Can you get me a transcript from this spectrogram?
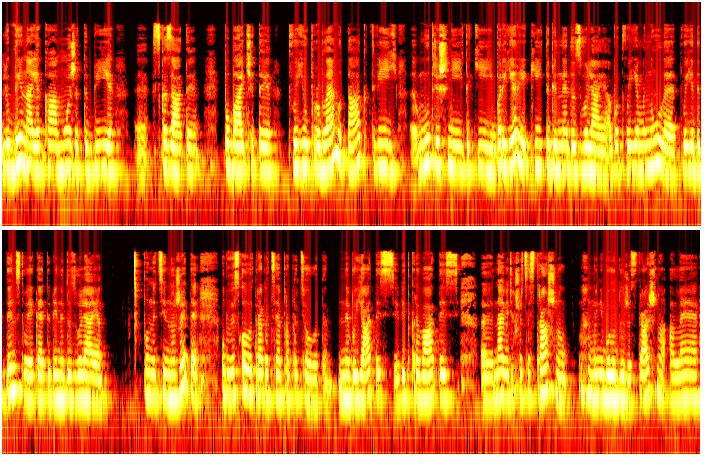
людина, яка може тобі е, сказати, побачити твою проблему, так, твій е, внутрішній такий бар'єр, який тобі не дозволяє, або твоє минуле, твоє дитинство, яке тобі не дозволяє повноцінно жити, обов'язково треба це пропрацьовувати, не боятись, відкриватись, Е, навіть якщо це страшно, мені було дуже страшно, але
